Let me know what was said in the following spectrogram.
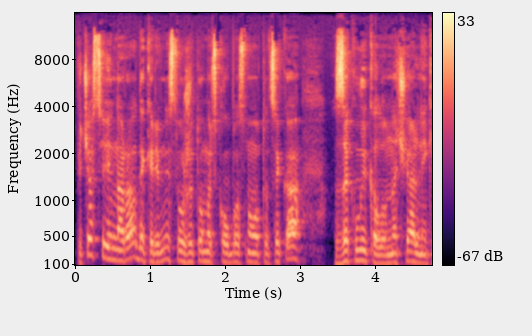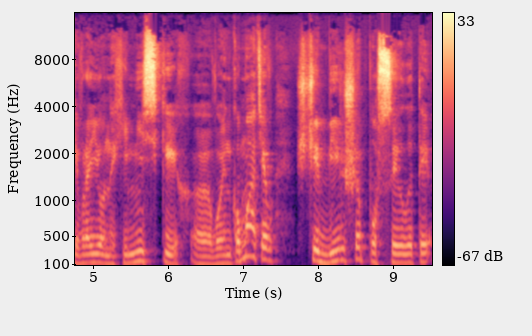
Під час цієї наради керівництво Житомирського обласного ТЦК закликало начальників районних і міських е, воєнкоматів ще більше посилити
